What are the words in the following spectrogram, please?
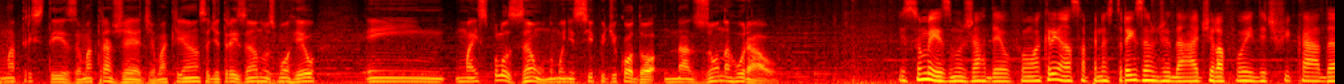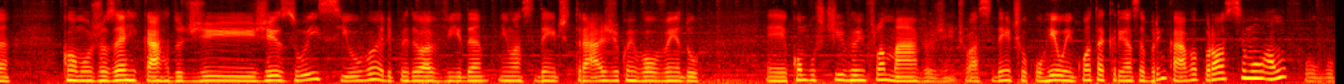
uma tristeza, uma tragédia. Uma criança de 3 anos morreu em uma explosão no município de Codó, na zona rural. Isso mesmo, Jardel. Foi uma criança, apenas 3 anos de idade. Ela foi identificada como José Ricardo de Jesus Silva. Ele perdeu a vida em um acidente trágico envolvendo é, combustível inflamável, gente. O acidente ocorreu enquanto a criança brincava próximo a um fogo,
